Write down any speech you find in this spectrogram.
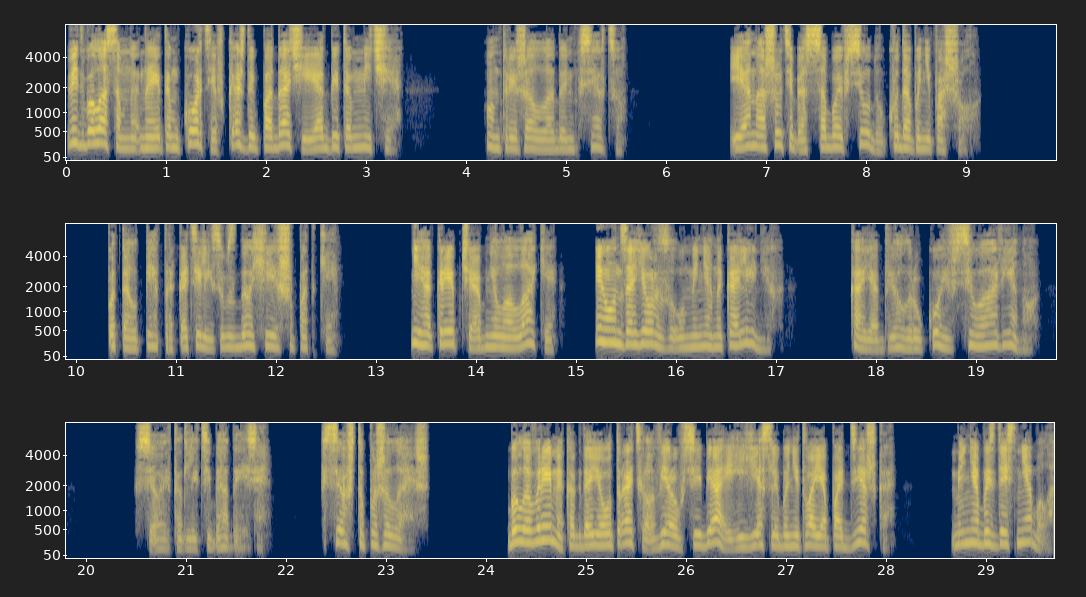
ведь была со мной на этом корте в каждой подаче и отбитом мяче. Он прижал ладонь к сердцу. Я ношу тебя с собой всюду, куда бы ни пошел. По толпе прокатились вздохи и шепотки. Я крепче обняла Лаки, и он заёрзал у меня на коленях. Кай обвел рукой всю арену. Все это для тебя, Дейзи. Все, что пожелаешь. Было время, когда я утратила веру в себя, и если бы не твоя поддержка, меня бы здесь не было.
